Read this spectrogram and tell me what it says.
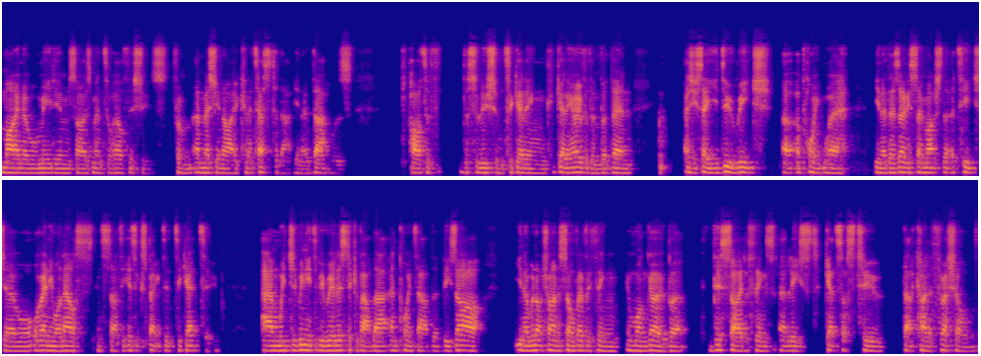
minor or medium sized mental health issues from and Meshi and I can attest to that you know that was part of the solution to getting getting over them. But then as you say you do reach a, a point where you know there's only so much that a teacher or, or anyone else in society is expected to get to. And we we need to be realistic about that and point out that these are you know we're not trying to solve everything in one go but this side of things at least gets us to that kind of threshold.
